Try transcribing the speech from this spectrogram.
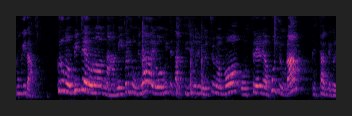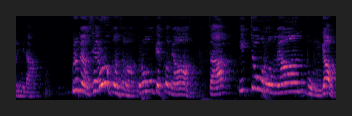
북이다. 그러면 밑에로는 남이. 그래서 우리나라 요 밑에 딱 뒤집어지면 요쯤에 뭐 오스트레일리아, 호주랑 비슷한 데 걸립니다. 그러면 세로로 끈서는 이렇게 끄면 자 이쪽으로 오면 동경,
